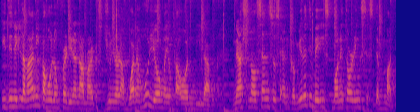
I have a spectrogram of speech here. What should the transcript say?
Idineklara ni Pangulong Ferdinand R. Marcos Jr. ang buwan ng Hulyo ngayong taon bilang National Census and Community-Based Monitoring System Month.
